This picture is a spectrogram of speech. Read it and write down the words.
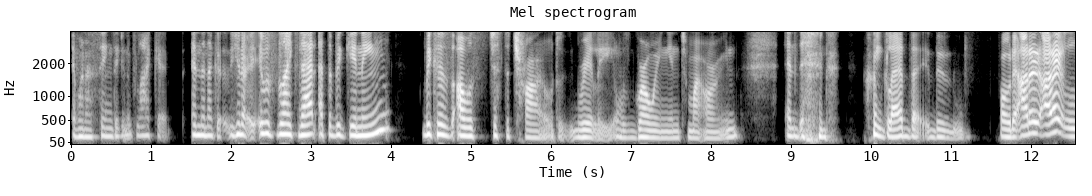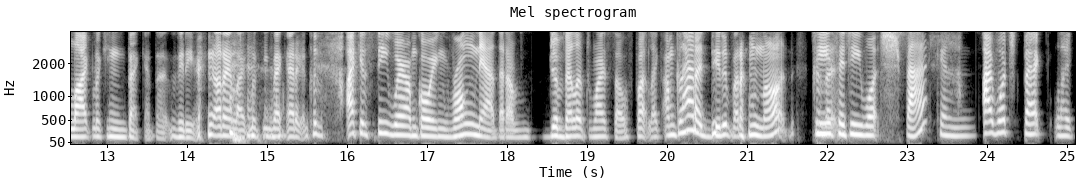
And when I sing, they're going to like it. And then I go, you know, it was like that at the beginning because I was just a child, really. I was growing into my own. And then I'm glad that it didn't fold out. I don't I don't like looking back at that video. I don't like looking back at it because I can see where I'm going wrong now that I've developed myself. But like I'm glad I did it, but I'm not. Do you I- so do you watch back and I watched back like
